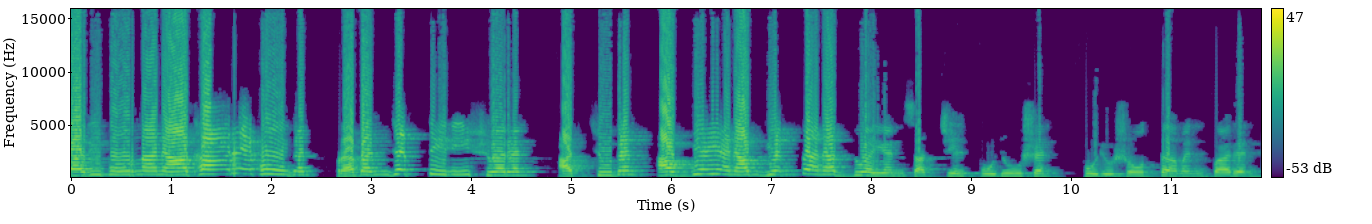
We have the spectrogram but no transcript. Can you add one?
പരിപൂർണനാധാരഭൂതൻ പ്രപഞ്ചത്തിനീശ്വരൻ അച്യുതൻ അവ്യയൻ അവ്യക്തനദ്വയൻ സച്ചിൽ പുരുഷൻ പുരുഷോത്തമൻ പരൻ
